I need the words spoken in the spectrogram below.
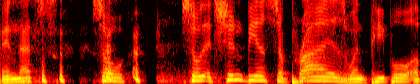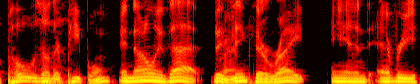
and that's so. So it shouldn't be a surprise when people oppose other people. And not only that, they Right. think they're right, and every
